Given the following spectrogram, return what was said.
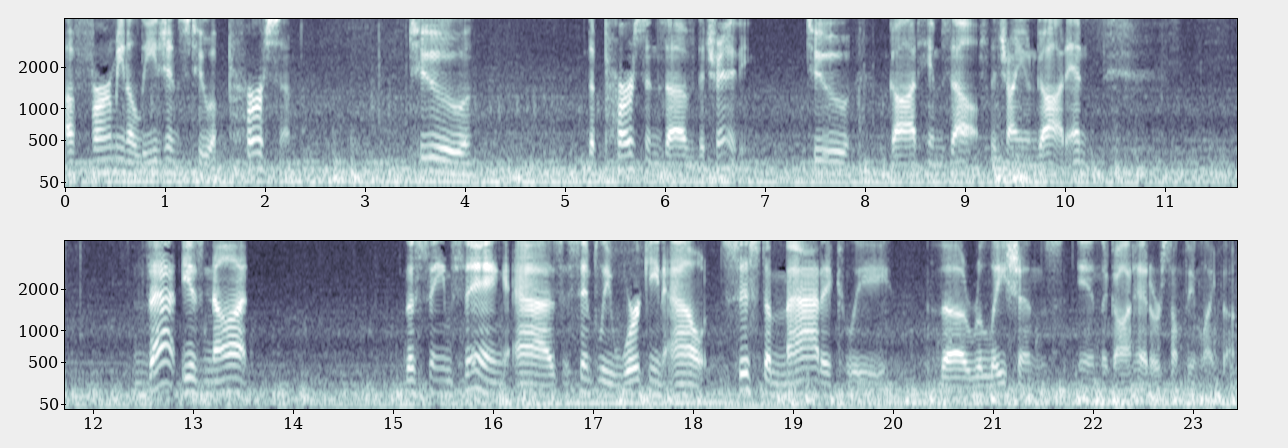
affirming allegiance to a person, to the persons of the Trinity, to God Himself, the triune God. And that is not the same thing as simply working out systematically the relations in the Godhead or something like that.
